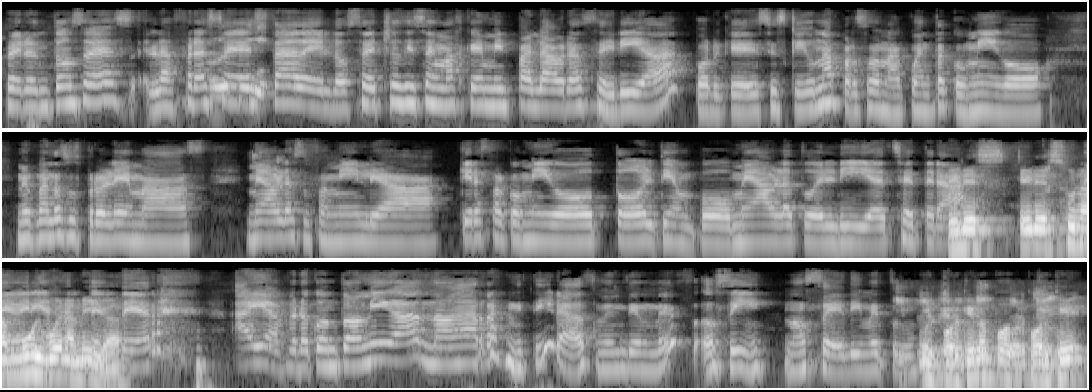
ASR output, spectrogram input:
Pero entonces la frase esta de los hechos dicen más que mil palabras sería, porque si es que una persona cuenta conmigo, me cuenta sus problemas, me habla de su familia, quiere estar conmigo todo el tiempo, me habla todo el día, etcétera. Eres, eres una muy buena amiga. ah, ya, pero con tu amiga no agarras ni tiras, ¿me entiendes? O sí, no sé, dime tú. ¿Y por qué no, por, qué,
